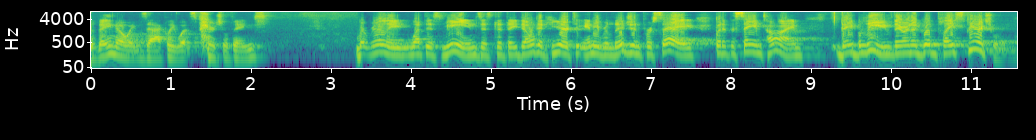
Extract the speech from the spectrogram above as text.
that they know exactly what spiritual things. But really, what this means is that they don't adhere to any religion per se, but at the same time, they believe they're in a good place spiritually.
